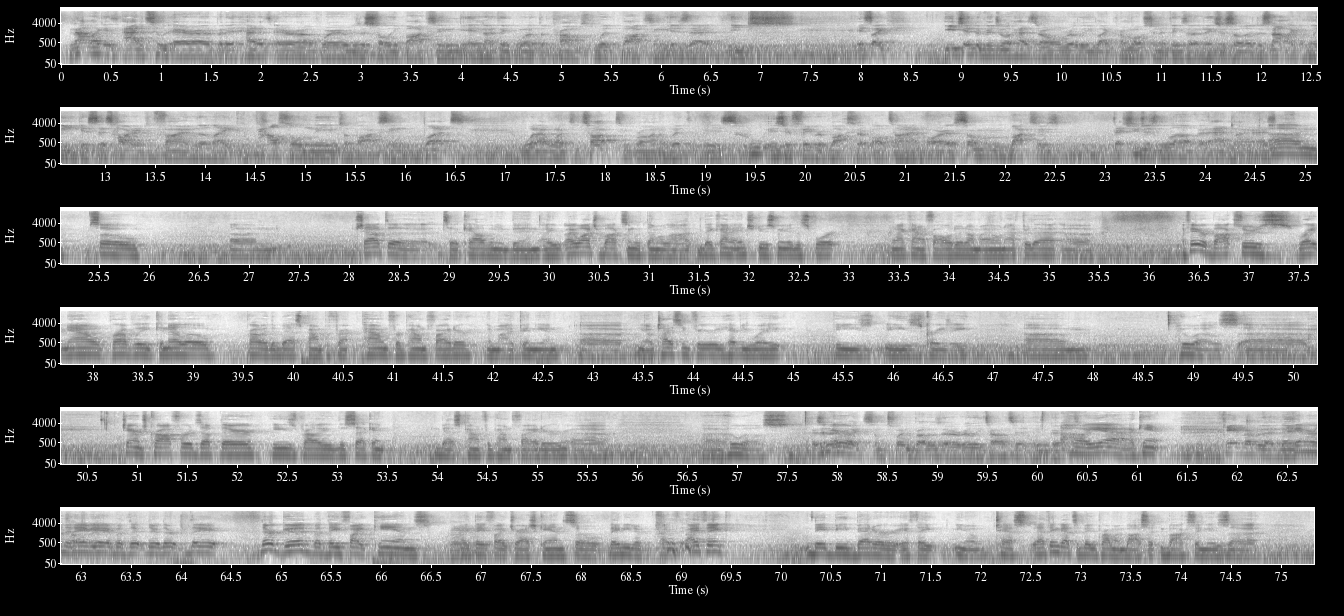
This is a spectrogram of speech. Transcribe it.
not like its attitude era, but it had its era of where it was just solely boxing. And I think one of the problems with boxing is that each, it's like each individual has their own really like promotion and things of that nature. So it's not like a league. It's, it's harder to find the like household names of boxing. But what I wanted to talk to Ron with is who is your favorite boxer of all time, or some boxers that you just love and admire? As Um, so, um, shout out to, to Calvin and Ben. I, I watch boxing with them a lot. They kind of introduced me to the sport, and I kind of followed it on my own after that. Uh, my favorite boxers right now, probably Canelo, probably the best pound for pound, for pound fighter, in my opinion. Uh, you know, Tyson Fury, heavyweight, he's, he's crazy. Um, who else? Uh, Terrence Crawford's up there. He's probably the second best pound for pound fighter. Uh, uh, who else? Isn't there like some twin brothers that are really talented and good? Oh yeah, I can't I can't remember their name. can't remember the name. Yeah, but they're they're, they're they they're good, but they fight cans like they fight trash cans. So they need a. I, I think they'd be better if they you know test. I think that's a big problem in box- boxing is. Uh,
